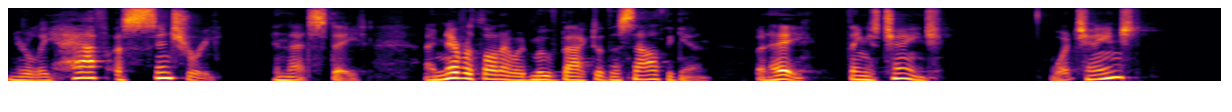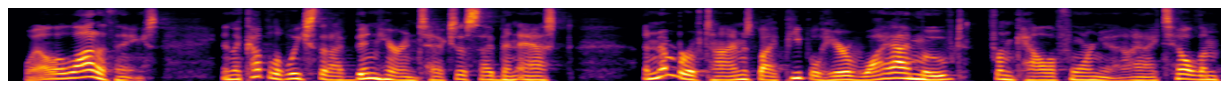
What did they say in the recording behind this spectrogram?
nearly half a century in that state. I never thought I would move back to the South again. But hey, things change. What changed? Well, a lot of things. In the couple of weeks that I've been here in Texas, I've been asked a number of times by people here why I moved from California. And I tell them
